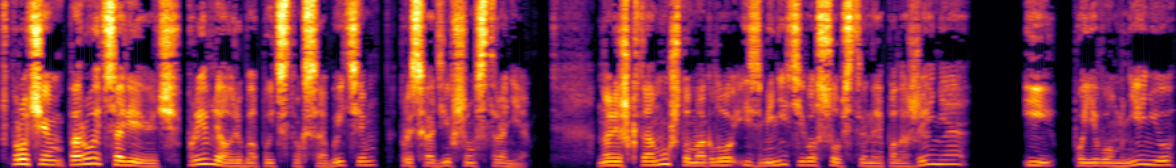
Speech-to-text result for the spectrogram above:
Впрочем, порой царевич проявлял любопытство к событиям, происходившим в стране, но лишь к тому, что могло изменить его собственное положение и, по его мнению,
